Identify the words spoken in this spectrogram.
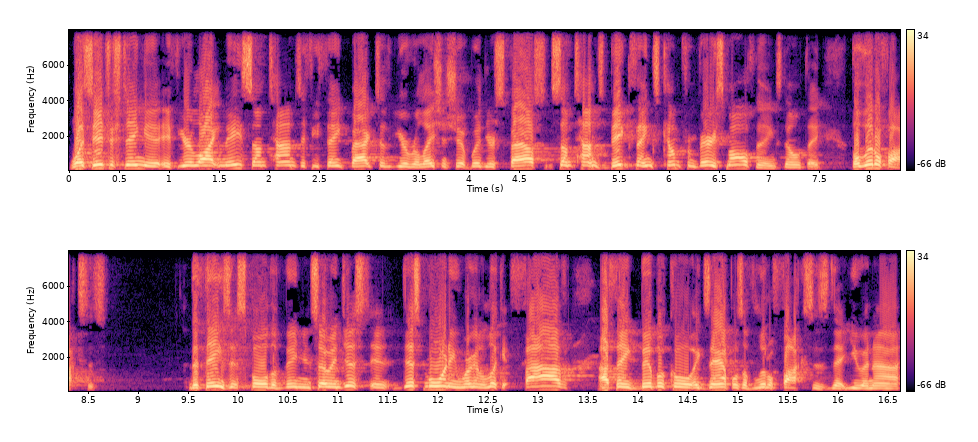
What's interesting, if you're like me, sometimes if you think back to your relationship with your spouse, sometimes big things come from very small things, don't they? The little foxes, the things that spoil the vineyard. So, in just in this morning, we're going to look at five, I think, biblical examples of little foxes that you and I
